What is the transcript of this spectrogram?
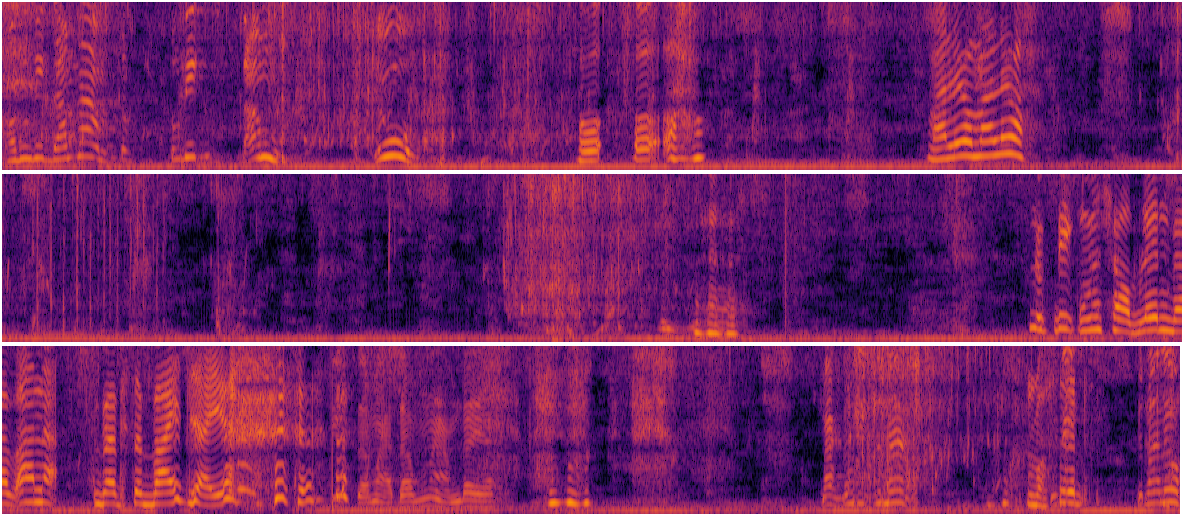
เอาดูดิดำน้ำดูดิดำดูโอ้โอ้โอ้มาเร็วมาเร็วดุกดิกมันชอบเล่นแบบอันอะ แบบสบายใจอะดิสามารถดำน้ำได้อะมาดูดิขึ้นมาบอกขึ้นขึ้นมาเร็ว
